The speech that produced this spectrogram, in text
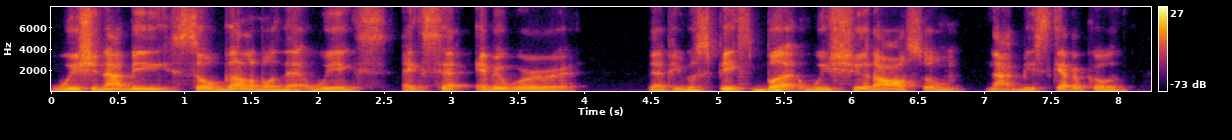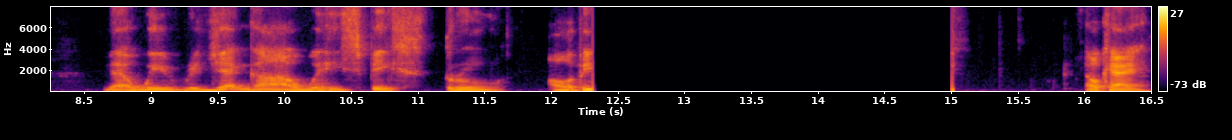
We should not be so gullible that we ex- accept every word that people speaks, but we should also not be skeptical that we reject God when He speaks through all the people. Okay.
